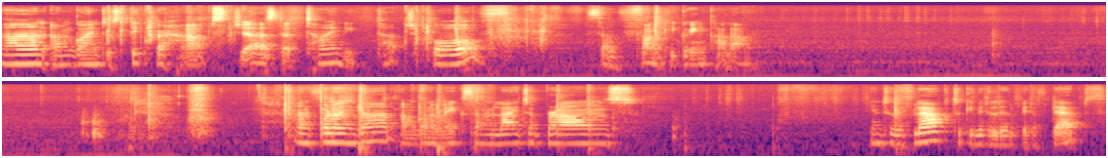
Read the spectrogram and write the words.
and I'm going to stick perhaps just a tiny touch of some funky green color. And following that, I'm gonna make some lighter browns into the black to give it a little bit of depth.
